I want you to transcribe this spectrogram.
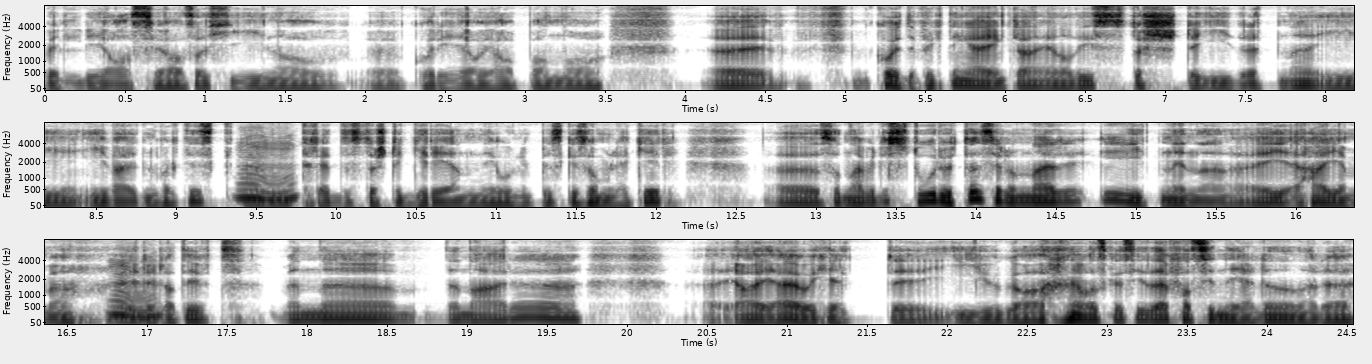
veldig i Asia, altså Kina, og, Korea og Japan. og Kordefekting er egentlig en av de største idrettene i, i verden, faktisk. Mm. Den tredje største grenen i olympiske sommerleker. Eh, så den er veldig stor ute, selv om den er liten inne her hjemme. mm. relativt. Men eh, den er eh, Ja, jeg er jo helt iuga Hva skal jeg si? Det er fascinerende, den derre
